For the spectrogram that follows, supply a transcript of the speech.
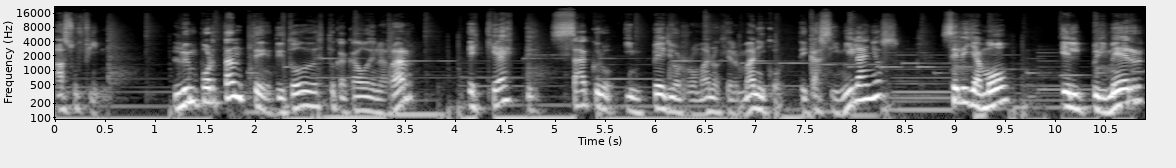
a su fin. Lo importante de todo esto que acabo de narrar es que a este Sacro Imperio Romano Germánico de casi mil años se le llamó el primer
